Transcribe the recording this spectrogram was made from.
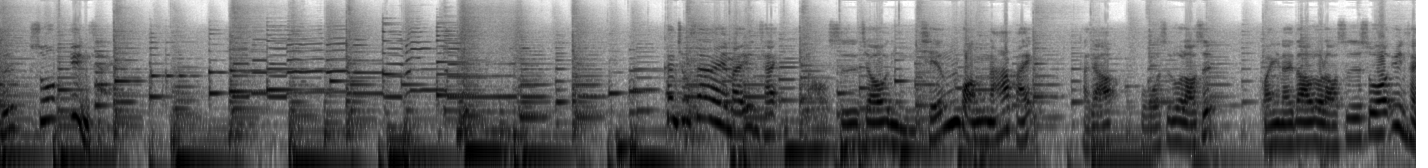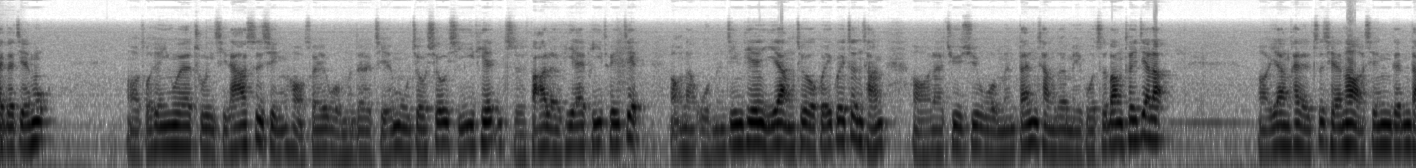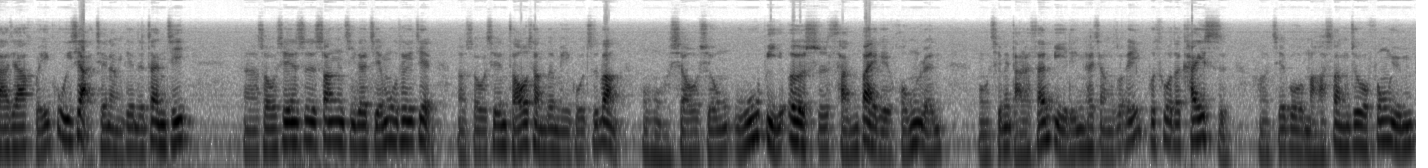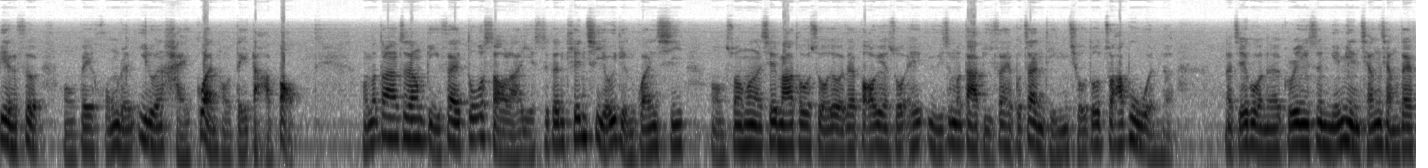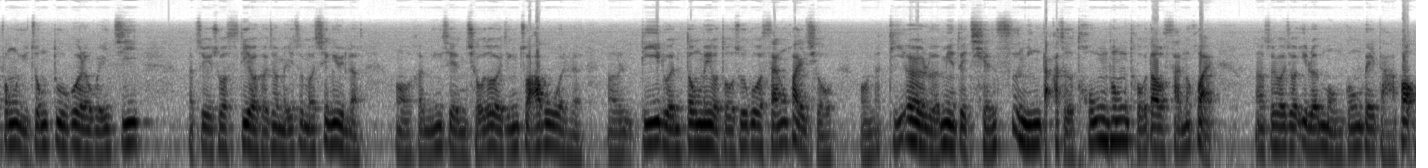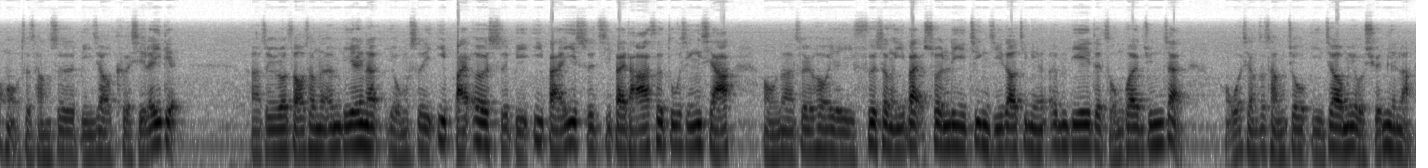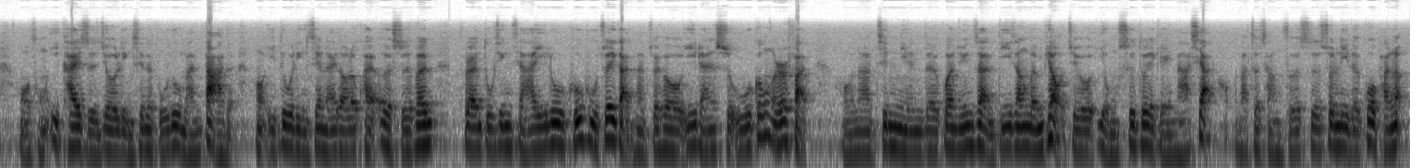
师说运彩，看球赛买运彩，老师教你前往拿白。大家好，我是骆老师，欢迎来到骆老师说运彩的节目。哦，昨天因为要处理其他事情哦，所以我们的节目就休息一天，只发了 VIP 推荐。哦，那我们今天一样就回归正常哦，来继续我们单场的美国之邦推荐了。好，一样开始之前哈，先跟大家回顾一下前两天的战绩。啊，首先是上一集的节目推荐啊，首先早场的美国之棒哦，小熊五比二十惨败给红人。哦，前面打了三比零，还想说，哎，不错的开始啊，结果马上就风云变色，哦，被红人一轮海冠哦得打爆。哦，那当然这场比赛多少啦，也是跟天气有一点关系哦。双方的先发投手都有在抱怨说，哎，雨这么大，比赛不暂停，球都抓不稳了。那结果呢，Green 是勉勉强强在风雨中度过了危机。那至于说 Steel 可就没这么幸运了。哦，很明显球都已经抓不稳了，呃，第一轮都没有投出过三坏球，哦，那第二轮面对前四名打者，通通投到三坏，那最后就一轮猛攻被打爆，哦，这场是比较可惜了一点。啊，至于说早上的 NBA 呢，勇士一百二十比一百一十击败达拉斯独行侠，哦，那最后也以四胜一败顺利晋级到今年 NBA 的总冠军战。我想这场就比较没有悬念了。哦，从一开始就领先的幅度蛮大的。哦，一度领先来到了快二十分。虽然独行侠一路苦苦追赶，那最后依然是无功而返。哦，那今年的冠军战第一张门票就勇士队给拿下。哦，那这场则是顺利的过盘了。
